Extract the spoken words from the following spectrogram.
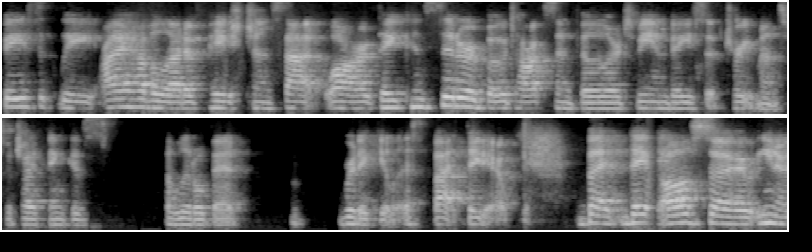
basically i have a lot of patients that are they consider botox and filler to be invasive treatments which i think is a little bit ridiculous, but they do. But they also, you know,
